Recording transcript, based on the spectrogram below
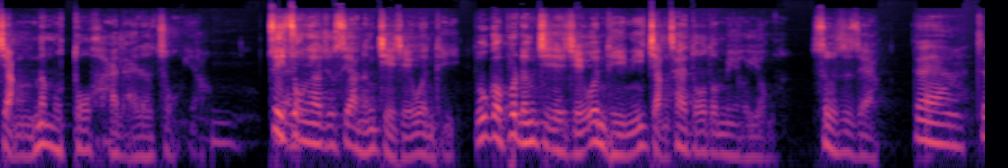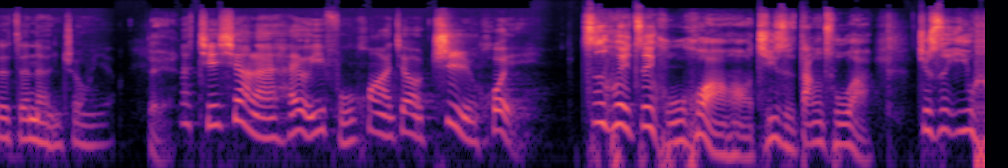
讲那么多还来得重要。最重要就是要能解决问题。如果不能解决问题，你讲再多都没有用了，是不是这样？对啊，这真的很重要。对。那接下来还有一幅画叫《智慧智慧这幅画哈，其实当初啊，就是因为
